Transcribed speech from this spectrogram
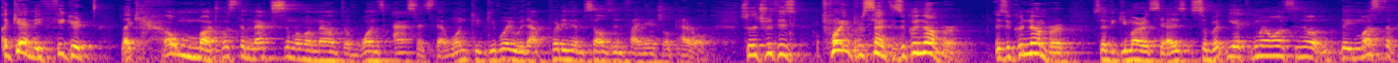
Again, they figured like how much, what's the maximum amount of one's assets that one could give away without putting themselves in financial peril. So the truth is, 20% is a good number. Is a good number. So the Gemara says, so but yet the Gemara wants to know, they must have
